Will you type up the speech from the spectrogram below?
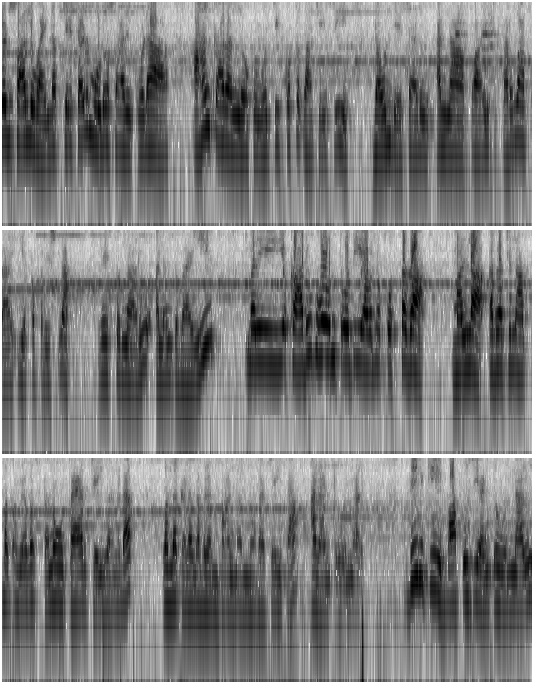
రెండు సార్లు వైండప్ చేశాడు. మూడోసారి కూడా అహంకారంలోకి వచ్చి కొత్తగా చేసి డౌన్ చేశాడు అన్న పాయింట్ తర్వాత ఈ యొక్క ప్రశ్న వేస్తున్నారు అనంతబాయి. మరి ఈ యొక్క అనుభవంతో ఏమన్నా కొత్తగా మళ్ళా రచనాత్మక వ్యవస్థను తయారు చేయగలడా? వంద కళల బ్రహ్మాండం రచయిత అని అంటూ ఉన్నారు. దీనికి బాపూజీ అంటూ ఉన్నారు.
